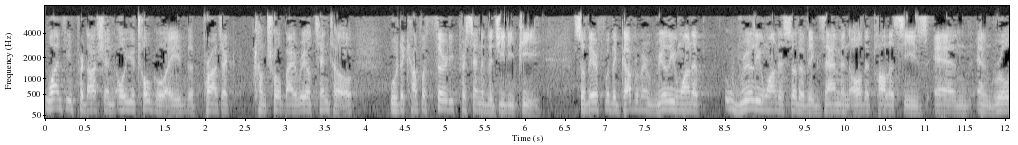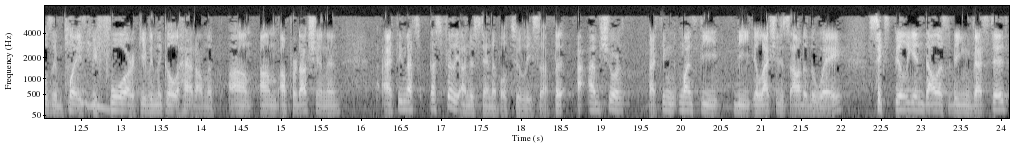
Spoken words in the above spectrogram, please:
once in production, Oyu Tolgoi, the project controlled by Rio Tinto, would account for 30% of the GDP. So therefore, the government really want to really want to sort of examine all the policies and, and rules in place before giving the go-ahead on the um, um, on production. And I think that's that's fairly understandable too, Lisa. But I, am sure. I think once the, the election is out of the way, six billion dollars is being invested.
